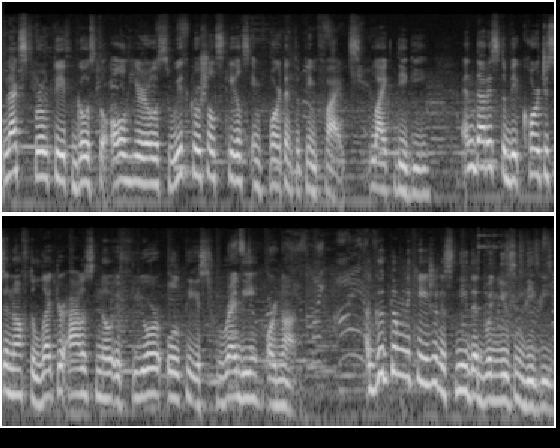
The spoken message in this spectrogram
Next pro tip goes to all heroes with crucial skills important to team fights, like Diggie. And that is to be courteous enough to let your allies know if your ulti is ready or not. A good communication is needed when using Diggie.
